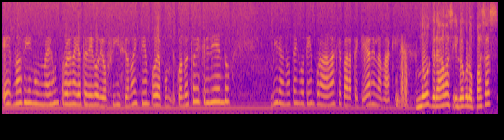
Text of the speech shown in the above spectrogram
Es más bien un, es un problema, ya te digo, de oficio. No hay tiempo de apuntar. Cuando estoy escribiendo, Mira, no tengo tiempo nada más que para teclear en la máquina. ¿No grabas y luego lo pasas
